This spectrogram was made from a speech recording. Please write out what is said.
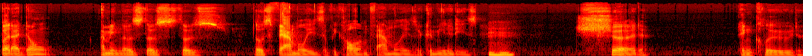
but i don't i mean those those those those families if we call them families or communities mm-hmm. should include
